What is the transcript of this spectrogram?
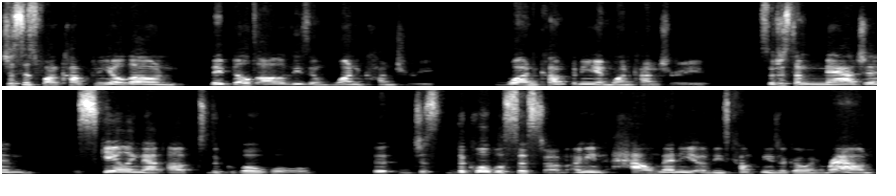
just this one company alone, they built all of these in one country, one company in one country. So just imagine scaling that up to the global, uh, just the global system. I mean, how many of these companies are going around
